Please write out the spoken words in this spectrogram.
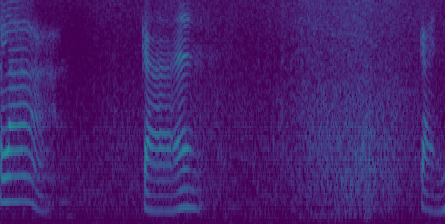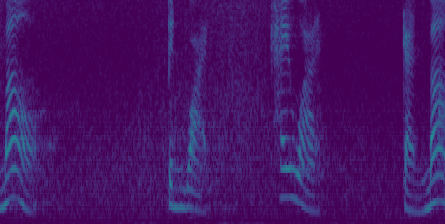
กล้า การการเมาเป็นหวัด ไข้หวัด การเมา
